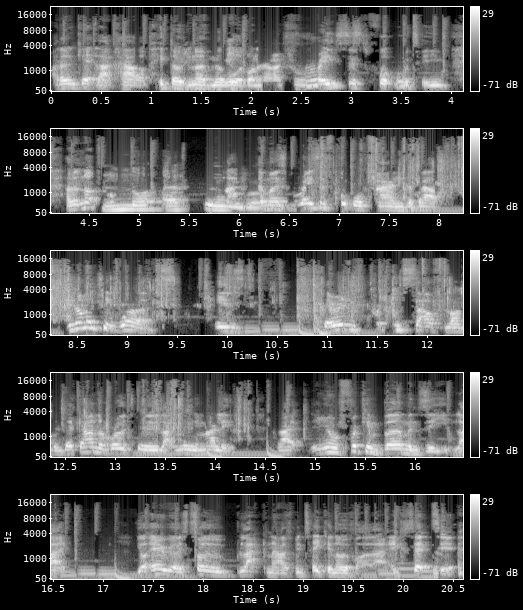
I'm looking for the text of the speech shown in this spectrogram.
I don't get like how they don't know Millwall is one of the most racist football teams, and they're not Not at all, like, the most racist football fans about. You know, what makes it worse is they're in freaking South London. They're down the road to like me and Malik. Like you know, freaking Bermondsey. Like your area is so black now; it's been taken over. Like accept it.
